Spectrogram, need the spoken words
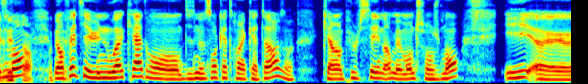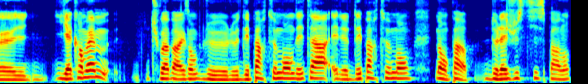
essentiellement. États. Mais en fait, il y a eu une loi cadre en 1994 qui a impulsé énormément de changements. Et euh, il y a quand même, tu vois, par exemple, le, le département d'État et le département, non, pas de la justice, pardon,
